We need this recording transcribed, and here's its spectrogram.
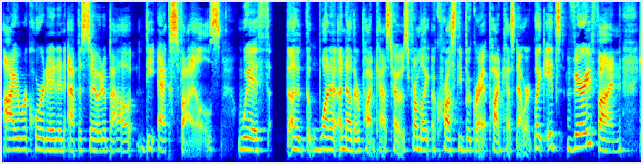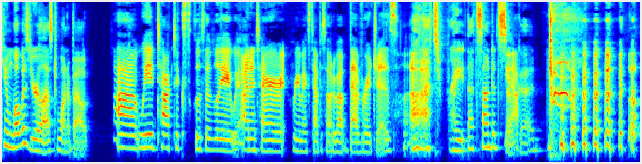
I recorded an episode about the X Files with uh, the one another podcast host from like across the Book Riot podcast network. Like it's very fun. Kim, what was your last one about? Uh, we talked exclusively an entire remixed episode about beverages. Uh, oh, that's right. That sounded so yeah. good.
